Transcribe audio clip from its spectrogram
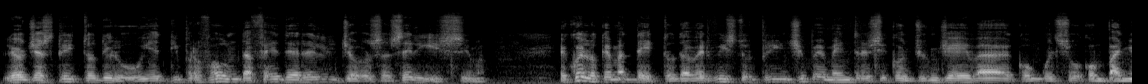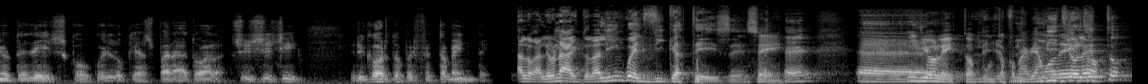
Le ho già scritto di lui, è di profonda fede religiosa, serissima è quello che mi ha detto d'aver visto il principe mentre si congiungeva con quel suo compagno tedesco, quello che ha sparato alla... Sì, sì, sì, ricordo perfettamente. Allora, Leonardo, la lingua è il vigatese. Sì. Eh? Eh, idioletto, appunto, come abbiamo detto,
